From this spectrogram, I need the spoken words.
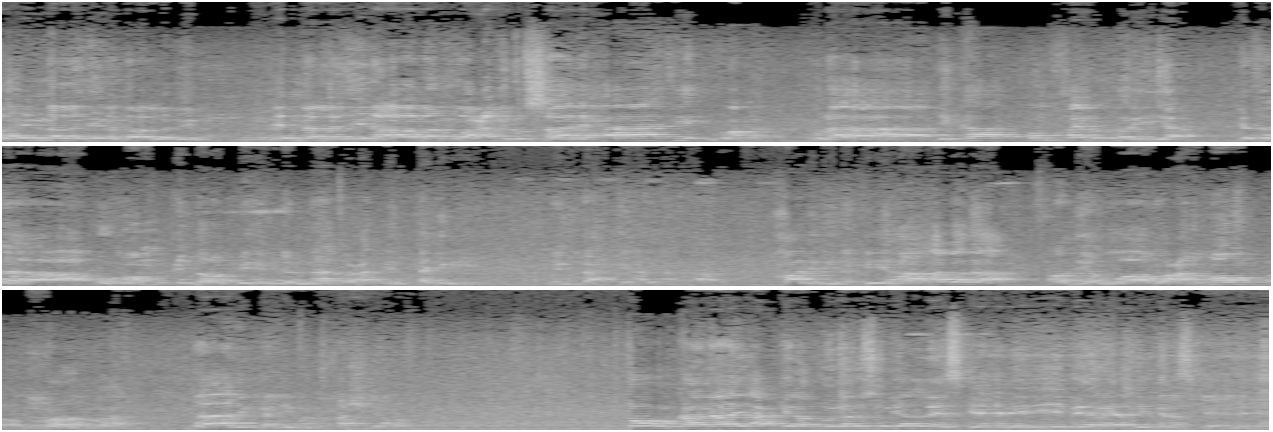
وإن الذين الذين. إن الذين آمنوا وعملوا الصالحات أولئك هم خير البرية. جزاؤهم عند ربهم جنات عدن تجري. من تحتها الأنهار. خالدين فيها أبدا. رضي الله عنهم ورضوا عنه. ذلك لمن خشي ربه. طور كان أكل الدنيا رسول يلي اسكي حنيني بير يلي كنسكي حنيني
